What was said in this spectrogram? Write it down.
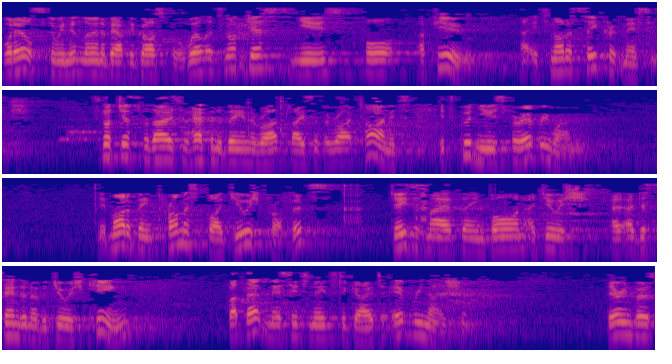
What else do we learn about the gospel? Well, it's not just news for a few. Uh, it's not a secret message. It's not just for those who happen to be in the right place at the right time. It's, it's good news for everyone. It might have been promised by Jewish prophets. Jesus may have been born a Jewish, a, a descendant of a Jewish king, but that message needs to go to every nation. There in verse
